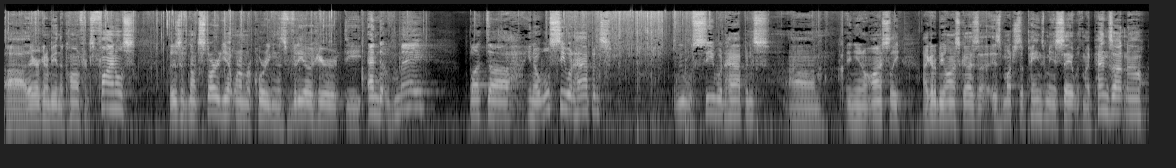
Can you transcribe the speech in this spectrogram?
Uh, they are going to be in the conference finals. Those have not started yet when I'm recording this video here at the end of May. But, uh, you know, we'll see what happens. We will see what happens. Um, and, you know, honestly, I got to be honest, guys, uh, as much as it pains me to say it with my pens out now,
